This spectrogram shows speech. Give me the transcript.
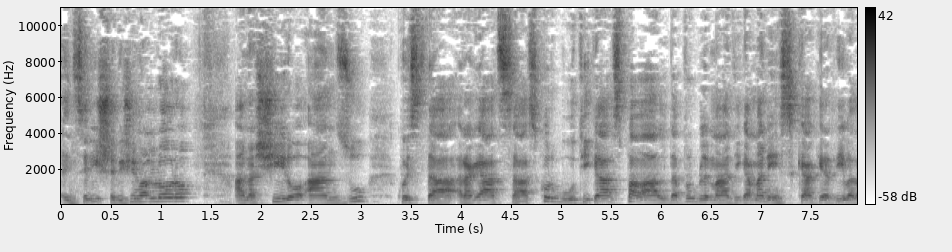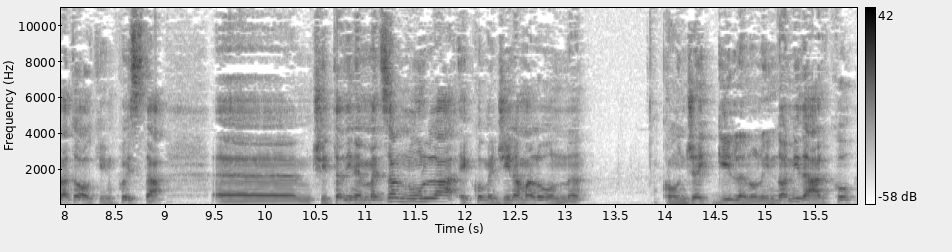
inserisce vicino a loro Anashiro Anzu, questa ragazza scorbutica, spavalda, problematica, manesca che arriva da Tokyo in questa eh, cittadina in mezzo al nulla e come Gina Malone con Jake Gillenall in Donnie Darko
